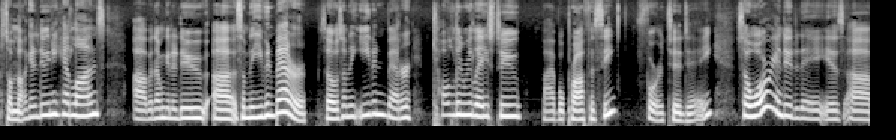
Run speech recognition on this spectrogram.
So, I'm not going to do any headlines. Uh, but I'm going to do uh, something even better. So, something even better totally relates to Bible prophecy for today. So, what we're going to do today is uh,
